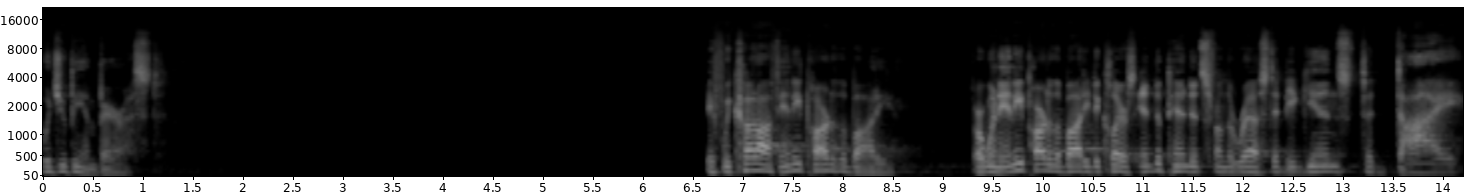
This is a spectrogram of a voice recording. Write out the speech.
Would you be embarrassed? If we cut off any part of the body, or when any part of the body declares independence from the rest, it begins to die.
